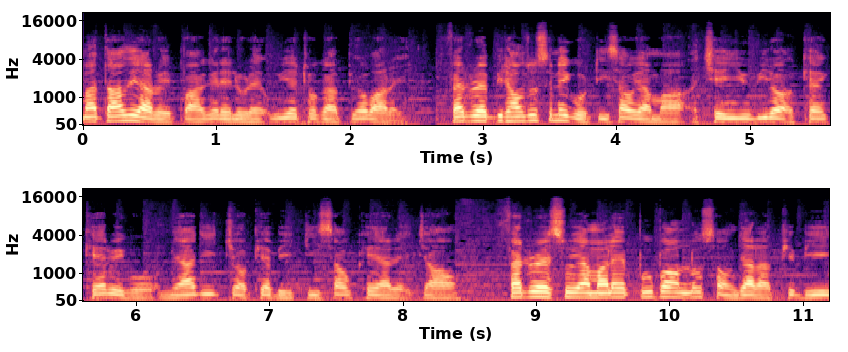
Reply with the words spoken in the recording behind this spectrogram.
မှတ်သားစရာတွေပါခဲ့တယ်လို့လည်းဦးရဲထွတ်ကပြောပါတယ်။ Federal ပြည်ထောင်စုစနစ်ကိုတိစောက်ရမှာအချိန်ယူပြီးတော့အခက်အခဲတွေကိုအများကြီးကြော်ဖြတ်ပြီးတိစောက်ခဲ့ရတဲ့အကြောင်း Federal ဆိုရမှာလည်းပူးပေါင်းလှုပ်ဆောင်ကြတာဖြစ်ပြီး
